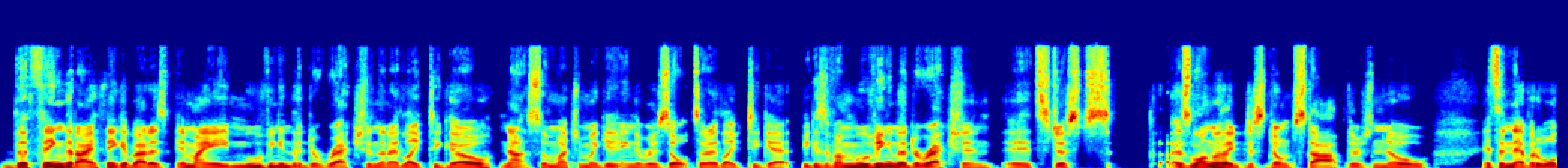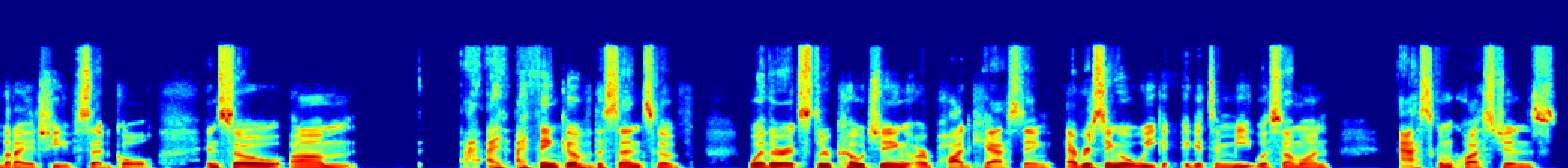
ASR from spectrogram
the thing that I think about is, am I moving in the direction that I'd like to go? Not so much am I getting the results that I'd like to get. Because if I'm moving in the direction, it's just as long as I just don't stop, there's no, it's inevitable that I achieve said goal. And so, um, I, I think of the sense of whether it's through coaching or podcasting, every single week I get to meet with someone, ask them questions,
